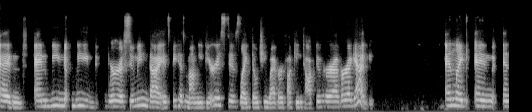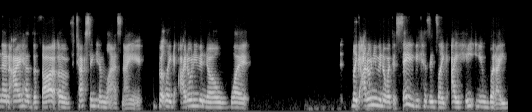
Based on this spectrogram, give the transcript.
and and we we we're assuming that it's because mommy dearest is like don't you ever fucking talk to her ever again and like and and then i had the thought of texting him last night but like i don't even know what like i don't even know what to say because it's like i hate you but i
